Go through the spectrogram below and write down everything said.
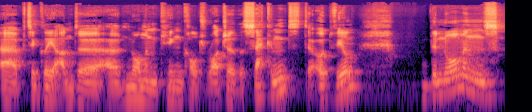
uh, particularly under a Norman king called Roger II de Hauteville, the Normans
